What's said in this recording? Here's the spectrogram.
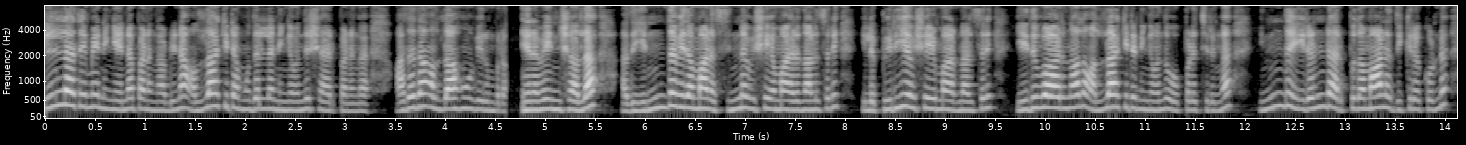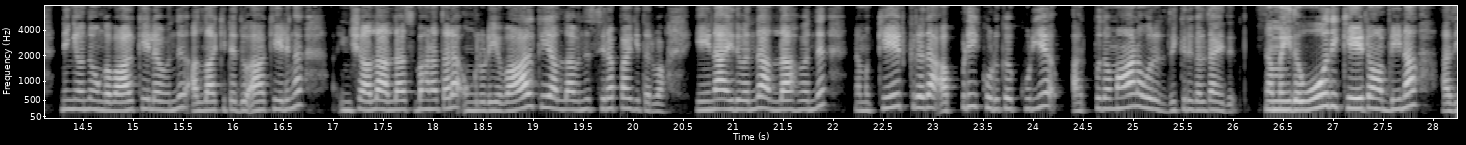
எல்லாத்தையுமே நீங்கள் என்ன பண்ணுங்கள் அப்படின்னா அல்லாஹ் கிட்ட முதல்ல நீங்கள் வந்து ஷேர் பண்ணுங்கள் அதை தான் அல்லாஹும் விரும்புகிறான் எனவே இன்ஷா அல்லாஹ் அது எந்த விதமான சின்ன விஷயமா இருந்தாலும் சரி இல்லை பெரிய விஷயமா இருந்தாலும் சரி எதுவாக இருந்தாலும் அல்லாஹ் கிட்ட நீங்கள் வந்து ஒப்படைச்சிருங்க. இந்த இரண்டு அற்புதமான திக்கரை கொண்டு நீங்கள் வந்து உங்கள் வாழ்க்கையில் வந்து அல்லாஹ் கிட்ட துஆ கேளுங்க. இன்ஷா அல்லாஹ் அல்லாஹ் உங்களுடைய வாழ்க்கையை அல்லாஹ் வந்து சிறப்பாக்கி தருவான். ஏன்னா இது வந்து அல்லாஹ் வந்து நம்ம கேட்கிறத அப்படி கொடுக்கக்கூடிய அற்புதமான ஒரு திக்ருகள் தான் இது. நம்ம இதை ஓதி கேட்டோம் அப்படின்னா அது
